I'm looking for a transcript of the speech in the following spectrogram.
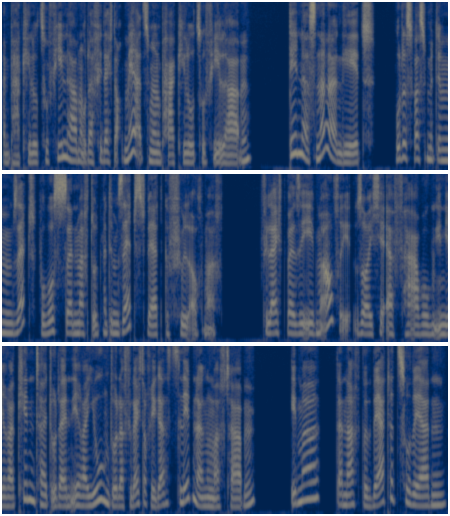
ein paar Kilo zu viel haben oder vielleicht auch mehr als nur ein paar Kilo zu viel haben, denen das nahe geht, wo das was mit dem Selbstbewusstsein macht und mit dem Selbstwertgefühl auch macht. Vielleicht, weil sie eben auch solche Erfahrungen in ihrer Kindheit oder in ihrer Jugend oder vielleicht auch ihr ganzes Leben lang gemacht haben immer danach bewertet zu werden,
